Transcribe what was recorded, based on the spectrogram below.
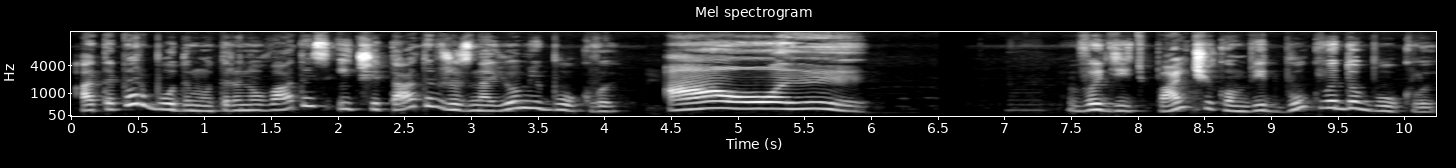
А тепер будемо тренуватись і читати вже знайомі букви. А, О, И. Ведіть пальчиком від букви до букви,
